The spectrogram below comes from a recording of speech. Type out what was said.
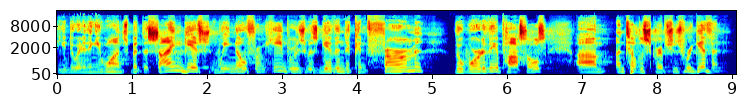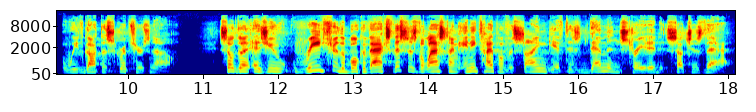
He can do anything he wants. But the sign gifts we know from Hebrews was given to confirm the word of the apostles um, until the scriptures were given. We've got the scriptures now. So that as you read through the book of Acts, this is the last time any type of a sign gift is demonstrated, such as that.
